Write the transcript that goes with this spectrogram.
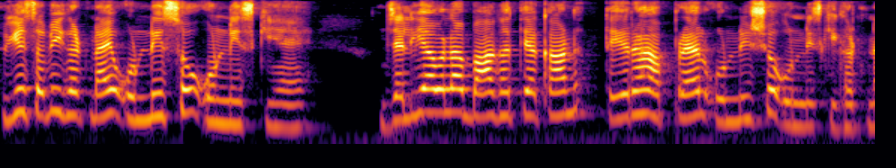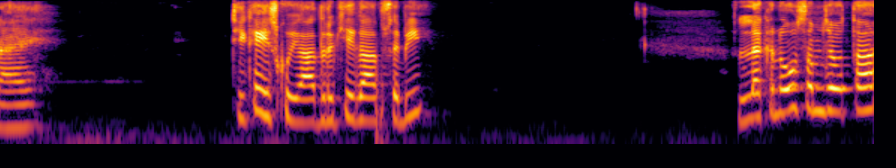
तो ये सभी घटनाएँ 1919 की हैं। जलियावाला बाग हत्याकांड 13 अप्रैल 1919 की घटना है। ठीक है, इसको याद रखिएगा आप सभी। लखनऊ समझौता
